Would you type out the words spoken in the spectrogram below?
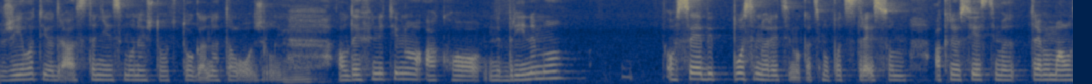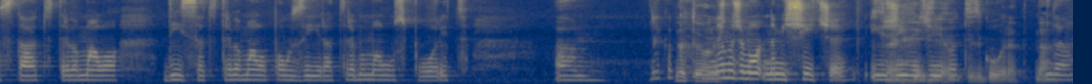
život i odrastanje smo nešto od toga nataložili. Ali definitivno ako ne brinemo o sebi, posebno recimo kad smo pod stresom, ako ne osvijestimo treba malo stat, treba malo disat, treba malo pauzirat, treba malo usporit. Um, Nekako Da, to je ono ne što- možemo na mišiće i iz- život. Izgurat, da. Da.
